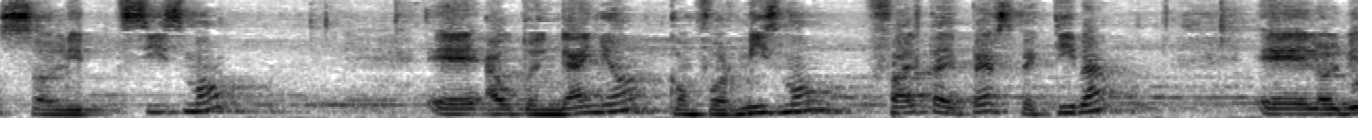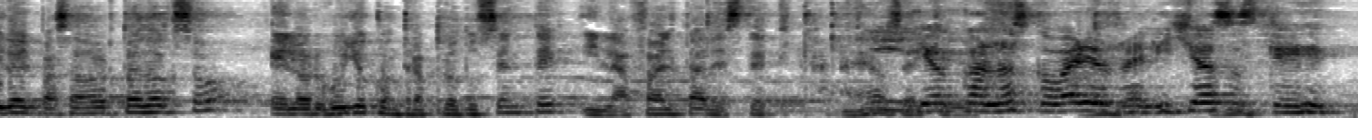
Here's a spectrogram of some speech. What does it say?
solipsismo, eh, autoengaño, conformismo, falta de perspectiva, el olvido del pasado ortodoxo, el orgullo contraproducente y la falta de estética. ¿eh? O Y sea yo que- conozco varios religiosos que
